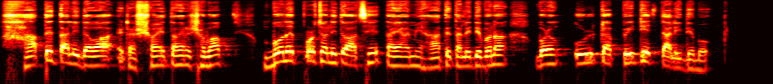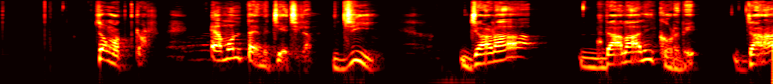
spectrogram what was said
হাতে তালি দেওয়া এটা শয়তানের স্বভাব বলে প্রচলিত আছে তাই আমি হাতে তালি দেব না বরং উল্টা পেটে তালি দেব। চমৎকার। এমনটাই আমি চেয়েছিলাম। জি, যারা দালালি করবে, যারা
